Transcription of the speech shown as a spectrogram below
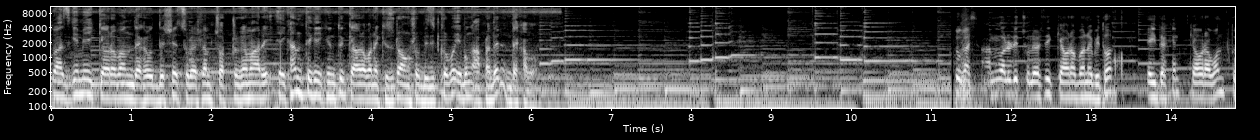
তো আজকে আমি এই কেওড়া বন দেখার উদ্দেশ্যে চলে আসলাম চট্টগ্রাম, আর এখান থেকে কিন্তু কেওড়া বনের কিছুটা অংশ ভিজিট করব এবং আপনাদের দেখাবো। তো গাছ আমি অলরেডি চলে আসছি কেওড়া বনের ভিতর। এই দেখেন কেওড়া বন, তো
